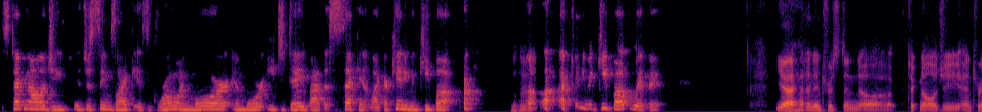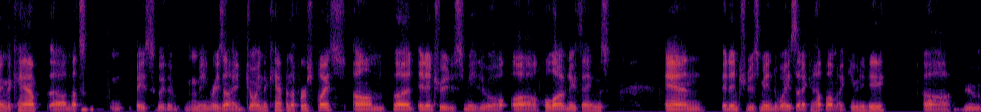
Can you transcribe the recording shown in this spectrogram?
This technology, it just seems like it's growing more and more each day by the second. Like I can't even keep up. Mm-hmm. I can't even keep up with it. Yeah, I had an interest in uh, technology entering the camp. Um, that's basically the main reason I joined the camp in the first place. Um, but it introduced me to a, a, whole lot of new things, and it introduced me into ways that I can help out my community uh, through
